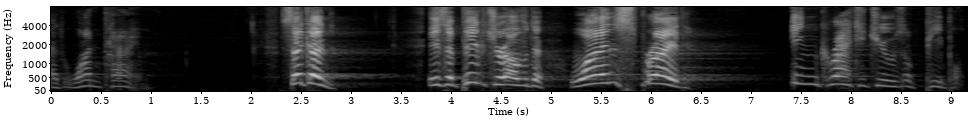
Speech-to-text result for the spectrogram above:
at one time. Second, is a picture of the widespread ingratitude of people.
